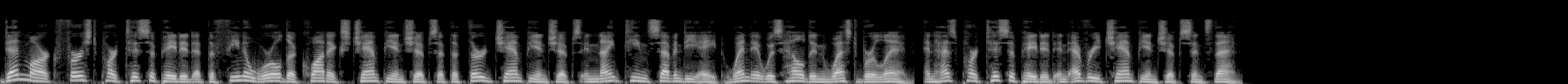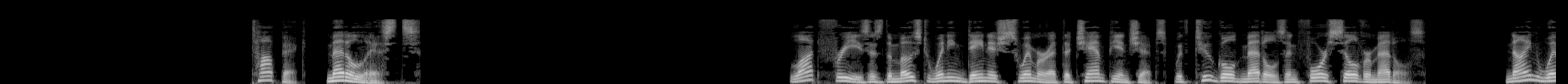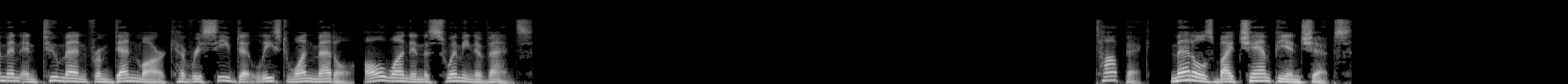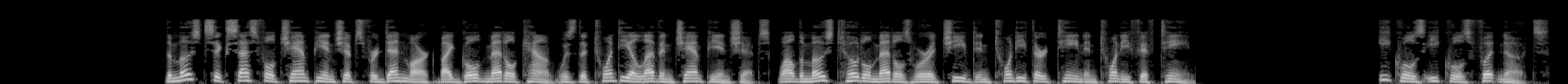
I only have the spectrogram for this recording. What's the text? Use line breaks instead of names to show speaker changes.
Denmark first participated at the FINA World Aquatics Championships at the Third Championships in 1978 when it was held in West Berlin, and has participated in every championship since then. Medalists Lotte Friis is the most winning Danish swimmer at the championships, with two gold medals and four silver medals. Nine women and two men from Denmark have received at least one medal, all won in the swimming events. Medals by championships The most successful championships for Denmark by gold medal count was the 2011 championships, while the most total medals were achieved in 2013 and 2015. Footnotes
